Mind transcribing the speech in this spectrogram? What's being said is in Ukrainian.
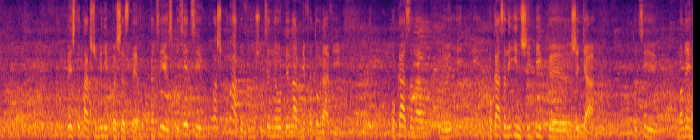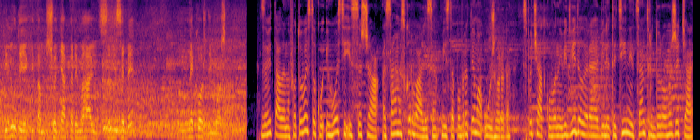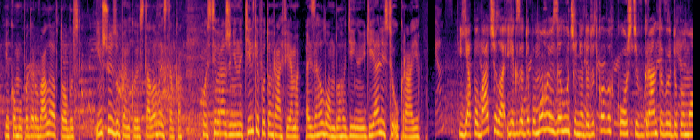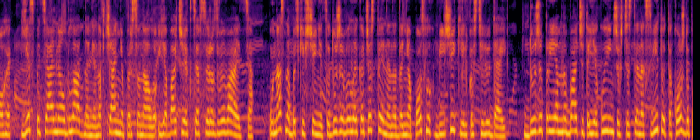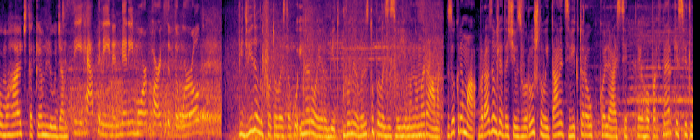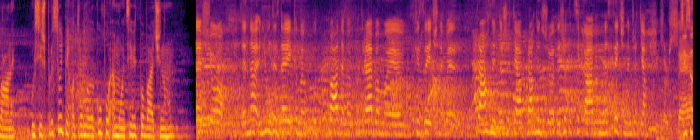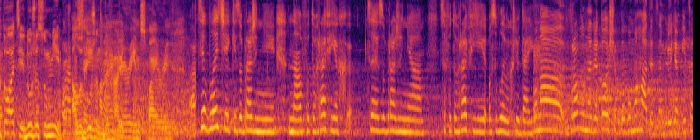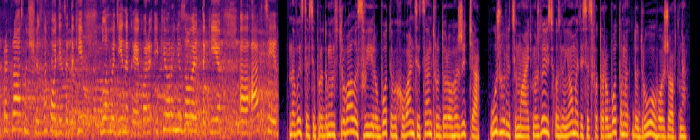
вийшло так, що мені пощастило. На цій експозиції важкувато, тому що це неординарні фотографії. Показана, е, показаний інший бік е, життя. Тобто ці маленькі люди, які там щодня перемагають самі себе, не кожен може. Завітали на фотовиставку і гості із США, а саме з Корваліса, міста побратима Ужгорода. Спочатку вони відвідали реабілітаційний центр Дорога життя, якому подарували автобус. Іншою зупинкою стала виставка. Гості вражені не тільки фотографіями, а й загалом благодійною діяльністю у краї. Я побачила, як за допомогою залучення додаткових коштів, грантової допомоги є спеціальне обладнання, навчання персоналу. Я бачу, як це все розвивається. У нас на батьківщині це дуже велика частина надання послуг більшій кількості людей. Дуже приємно бачити, як у інших частинах світу також допомагають таким людям. Відвідали фотовиставку і герої робіт. Вони виступили зі своїми номерами. Зокрема, вразив глядачів зворушливий танець Віктора у колясці та його партнерки Світлани. Усі ж присутні отримали купу емоцій від побаченого. Те, що на люди з деякими вадами, потребами фізичними прагнуть до життя, прагнуть жи- жити цікавим, насиченим життям. Ці ситуації дуже сумні, але дуже надихають. Ці обличчя, які зображені на фотографіях, це зображення, це фотографії особливих людей. Вона зроблена для того, щоб допомагати цим людям, і це прекрасно, що знаходяться такі благодійники, які- організовують такі акції. На виставці продемонстрували свої роботи вихованці центру Дорога життя. Ужгородці мають можливість ознайомитися з фотороботами до 2 жовтня.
